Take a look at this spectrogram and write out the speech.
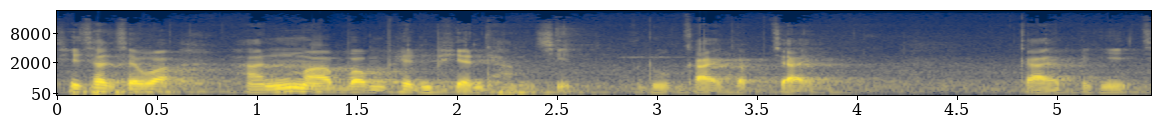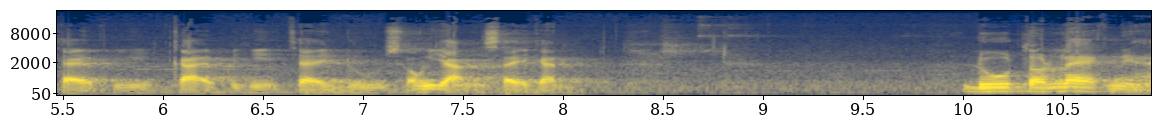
ที่ท่านใช้ว่าหันมาบำเพ็ญเพียรทางจิต ดูกายกับใจ กายเป็นนี้ใจเป็นนี้กายเป็นนี้ใจดูสองอย่างใส่กัน ดูตอนแรกเนี่ย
